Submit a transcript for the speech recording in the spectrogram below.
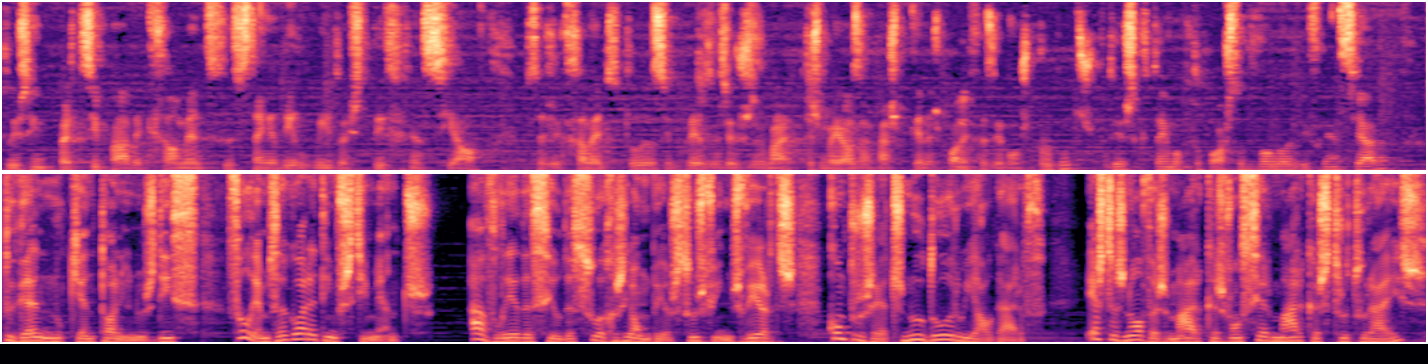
Tudo isto tem participado e que realmente se tenha diluído este diferencial, ou seja, que realmente todas as empresas, das maiores às mais pequenas, podem fazer bons produtos, desde que tenham uma proposta de valor diferenciada. Pegando no que António nos disse, falemos agora de investimentos. A Aveleda saiu da sua região berço, os vinhos verdes, com projetos no Douro e Algarve. Estas novas marcas vão ser marcas estruturais?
